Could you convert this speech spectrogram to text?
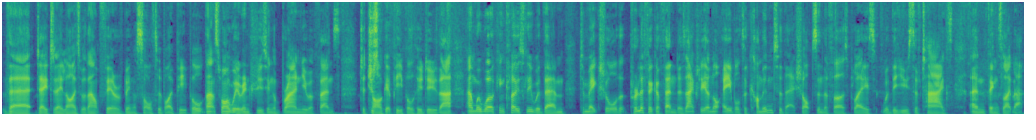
their day-to-day lives without fear of being assaulted by people. That's why we're introducing a brand new offence to target people who do that, and we're working closely with them to make sure that prolific offenders actually are not able to come into their shops in the first place with the use of tags and things like that.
